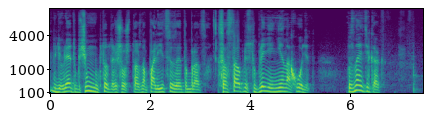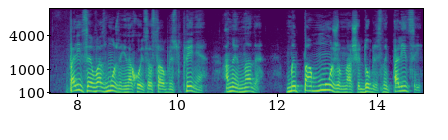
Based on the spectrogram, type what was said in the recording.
удивляет, почему кто-то решил, что должна полиция за это браться. Состава преступления не находит. Вы знаете как? Полиция, возможно, не находит состава преступления. Оно им надо. Мы поможем нашей доблестной полиции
